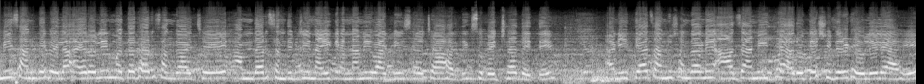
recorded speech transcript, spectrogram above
मी सांगते पहिला ऐरोली मतदारसंघाचे आमदार संदीपजी नाईक यांना मी वाढदिवसाच्या हार्दिक शुभेच्छा देते. आणि त्याच अनुषंगाने आज आम्ही इथे आरोग्य शिबिर ठेवलेले आहे.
